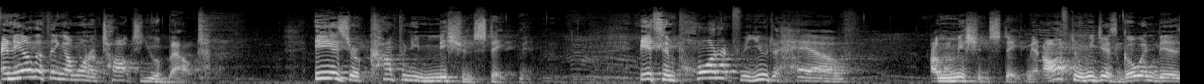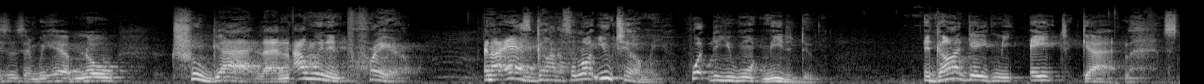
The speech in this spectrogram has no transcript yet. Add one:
And the other thing I want to talk to you about is your company mission statement. It's important for you to have a mission statement. Often we just go in business and we have no true guideline. I went in prayer and I asked God, I said, Lord, you tell me, what do you want me to do? And God gave me eight guidelines.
